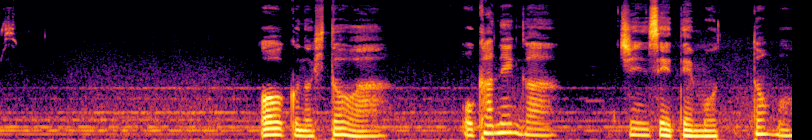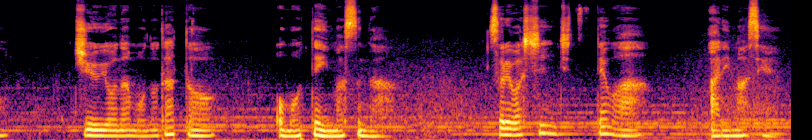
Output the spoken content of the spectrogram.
す。多くの人はお金が人生で最も重要なものだと思っていますが、それは真実ではありません。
